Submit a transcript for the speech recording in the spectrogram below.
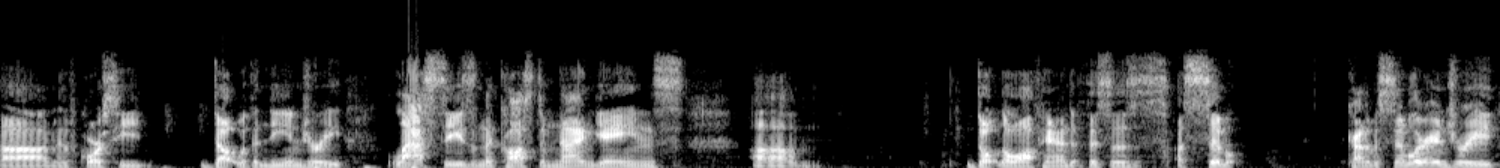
Um, and of course, he dealt with a knee injury last season that cost him nine games. Um, don't know offhand if this is a sim- kind of a similar injury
